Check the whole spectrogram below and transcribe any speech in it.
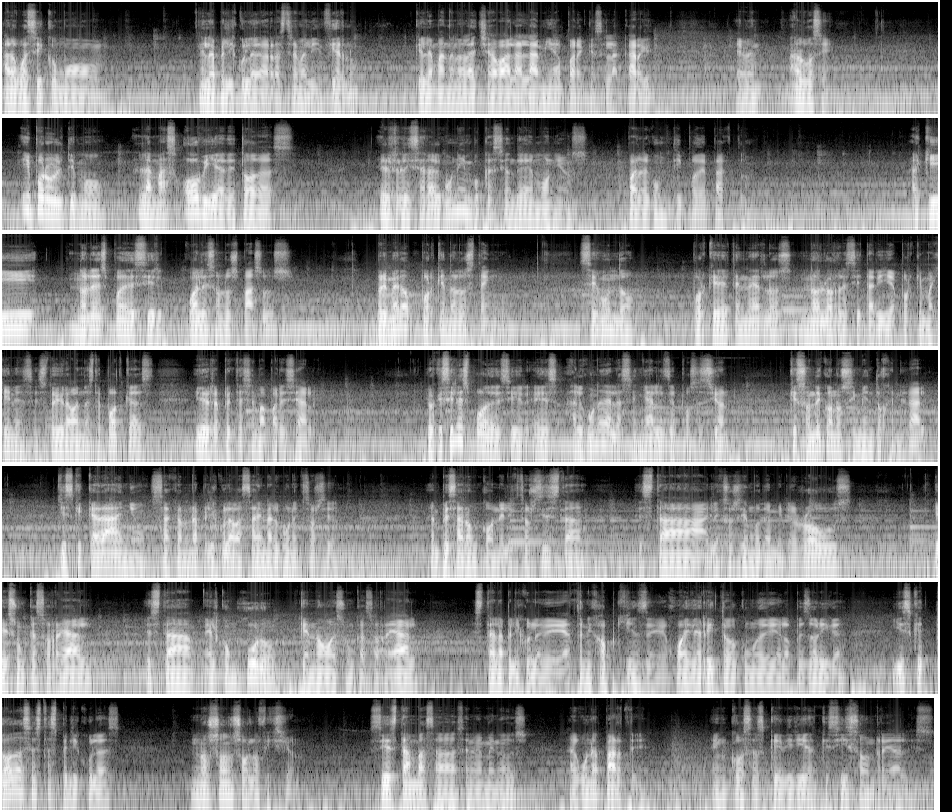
Algo así como en la película de Arrastrame al infierno, que le mandan a la chava a la lamia para que se la cargue. Algo así. Y por último, la más obvia de todas, el realizar alguna invocación de demonios para algún tipo de pacto. Aquí no les puedo decir cuáles son los pasos. Primero, porque no los tengo. Segundo, porque de tenerlos no los recitaría, porque imagínense, estoy grabando este podcast y de repente se me aparece algo. Lo que sí les puedo decir es alguna de las señales de posesión que son de conocimiento general, y es que cada año sacan una película basada en algún exorcismo. Empezaron con El Exorcista, está El Exorcismo de Emily Rose, que es un caso real, está El Conjuro, que no es un caso real, está la película de Anthony Hopkins de Juay de Rito, como diría López Dóriga, y es que todas estas películas no son solo ficción, sí están basadas en al menos alguna parte en cosas que diría que sí son reales.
